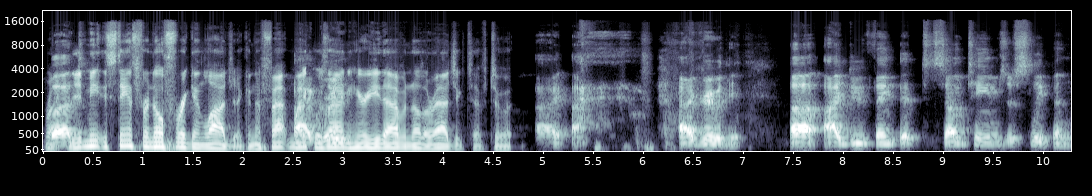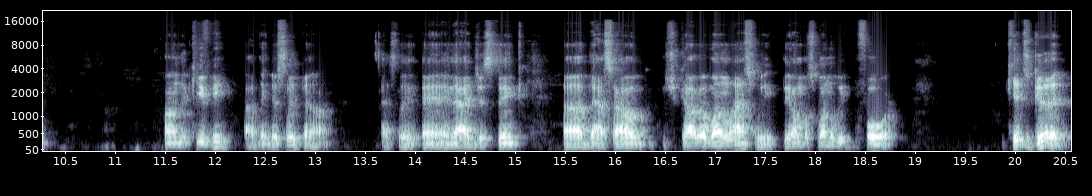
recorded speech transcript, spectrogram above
Right. But- it, mean, it stands for no friggin' logic. And if Fat Mike was on here, he'd have another adjective to it. I I, I agree with you. Uh, I do think that some teams are sleeping on the QB. I think they're sleeping on. That's the, and I just think uh, that's how Chicago won last week. They almost won the week before. The kid's good.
